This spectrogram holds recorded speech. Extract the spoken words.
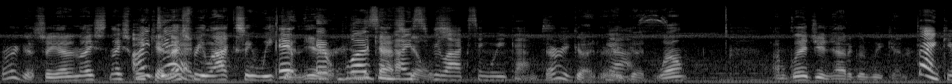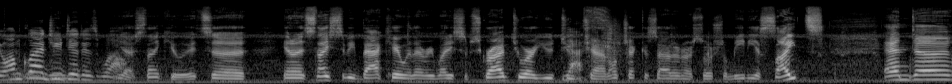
Very good. So you had a nice, nice weekend. Nice relaxing weekend It, here. it was a nice, relaxing weekend. Very good. Very Yes. good. Well, I'm glad you had a good weekend. Thank you. I'm glad you did as well. Yes, thank you. It's uh, you know, it's nice to be back here with everybody. Subscribe to our YouTube Yes. channel. Check us out on our social media sites, and uh,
